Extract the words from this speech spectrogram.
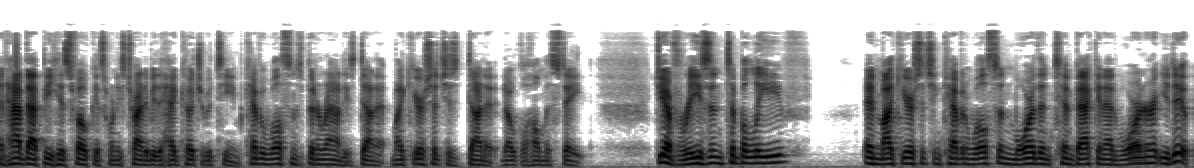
and have that be his focus when he's trying to be the head coach of a team. Kevin Wilson's been around. He's done it. Mike Yurcich has done it at Oklahoma State. Do you have reason to believe in Mike Yurcich and Kevin Wilson more than Tim Beck and Ed Warinner? You do.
